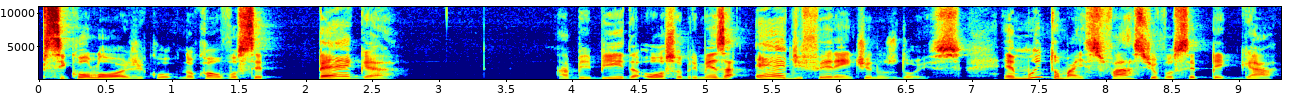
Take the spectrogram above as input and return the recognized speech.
psicológico no qual você pega a bebida ou a sobremesa é diferente nos dois. É muito mais fácil você pegar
